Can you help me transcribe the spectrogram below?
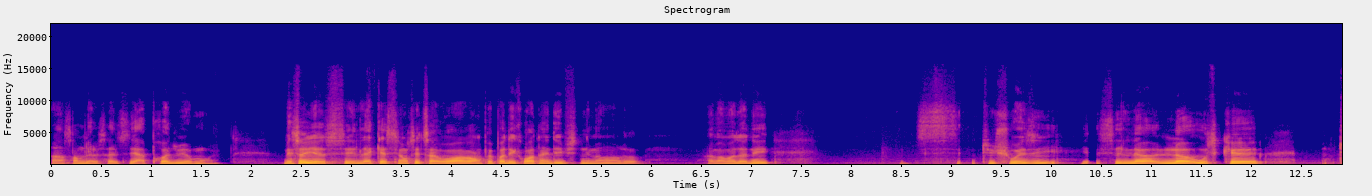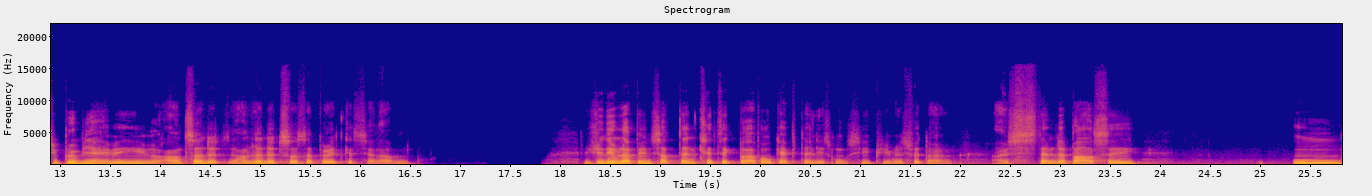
l'ensemble de la société à produire moins. Mais ça, la question, c'est de savoir, on ne peut pas décroître indéfiniment. À un moment donné, tu choisis, c'est là, là où ce que tu peux bien vivre. En, delà de ça, ça peut être questionnable. J'ai développé une certaine critique par rapport au capitalisme aussi, puis je me suis fait un, un système de pensée où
